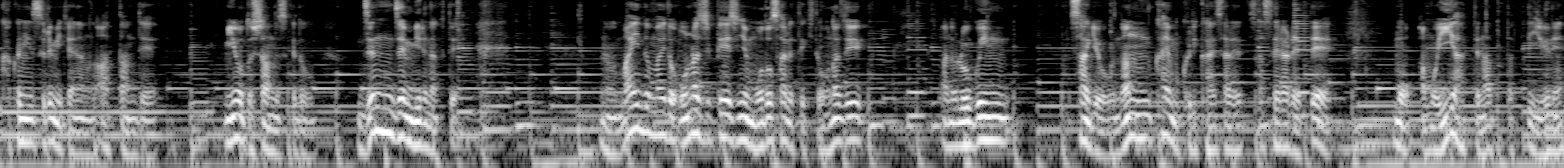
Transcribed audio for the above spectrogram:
確認するみたいなのがあったんで見ようとしたんですけど全然見れなくて。毎度毎度同じページに戻されてきて同じあのログイン作業を何回も繰り返されさせられてもうあもういいやってなったっていうね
